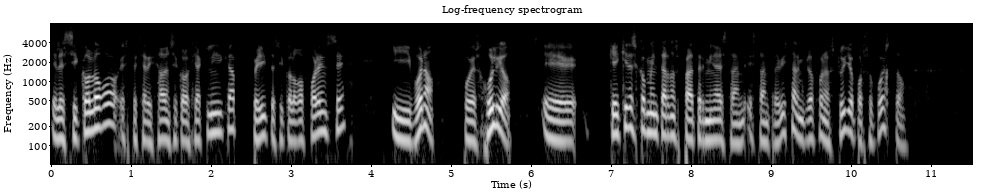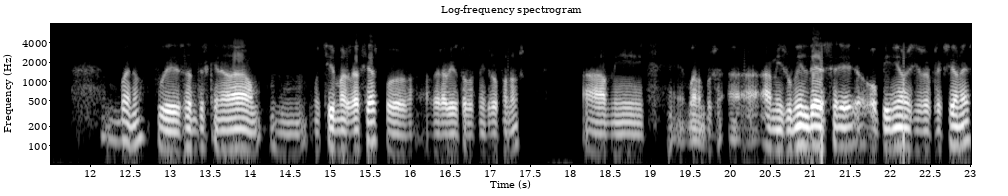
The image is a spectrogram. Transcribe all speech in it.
él es psicólogo, especializado en psicología clínica, perito psicólogo forense. Y bueno, pues Julio, eh, ¿qué quieres comentarnos para terminar esta, esta entrevista? El micrófono es tuyo, por supuesto. Bueno, pues antes que nada, mm, muchísimas gracias por haber abierto los micrófonos a mi, eh, bueno, pues a, a mis humildes eh, opiniones y reflexiones,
